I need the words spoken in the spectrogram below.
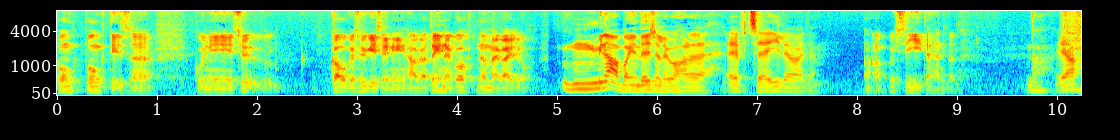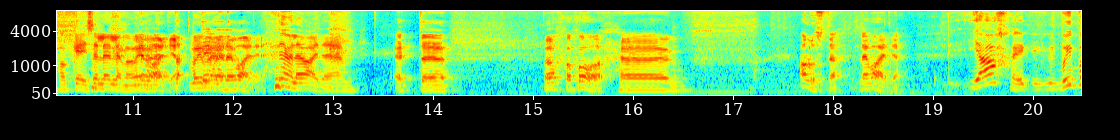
punkt punktis äh, kuni sü kauge sügiseni, aga teine koht Nõmme Kalju. mina panin teisele kohale FC I Levadia. mis see I tähendab? noh, jah, okei okay,, sellele me võime. teeme Levadia. teeme Levadia, jah. et äh, ohohoo äh,, alusta, Levadia jah, võib,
